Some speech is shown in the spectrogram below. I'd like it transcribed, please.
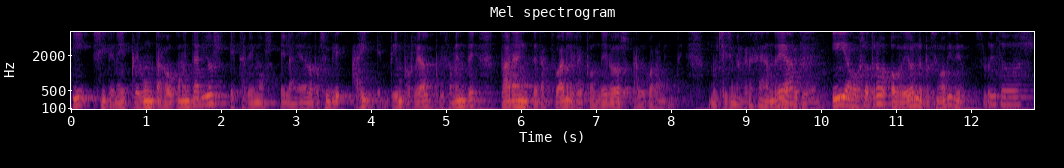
Y si tenéis preguntas o comentarios, estaremos en la medida de lo posible ahí en tiempo real, precisamente, para interactuar y responderos adecuadamente. Muchísimas gracias, Andrea. Y a vosotros os veo en el próximo vídeo. Saluditos.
